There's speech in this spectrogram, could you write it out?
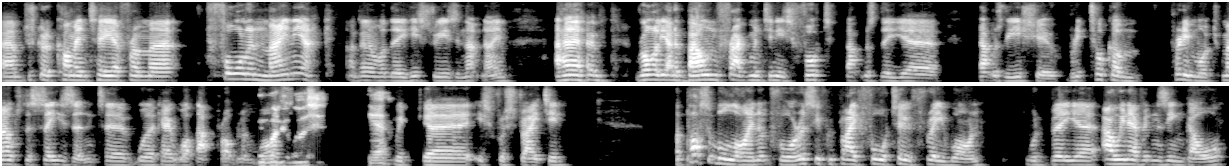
Um, just got a comment here from uh, Fallen Maniac. I don't know what the history is in that name. Um, Riley had a bone fragment in his foot. That was the uh, that was the issue. But it took him pretty much most of the season to work out what that problem was. What it was. Yeah. Which uh, is frustrating. A possible lineup for us if we play 4 2 3 1 would be uh, Owen Evans in goal,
